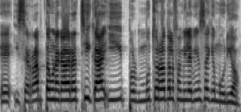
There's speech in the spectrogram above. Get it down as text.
Eh, y se rapta una cabra chica y por mucho rato la familia piensa que murió.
